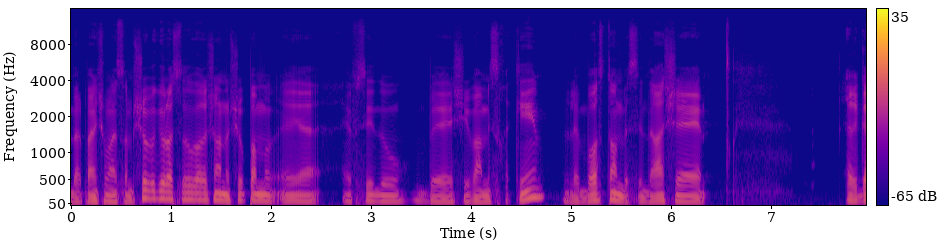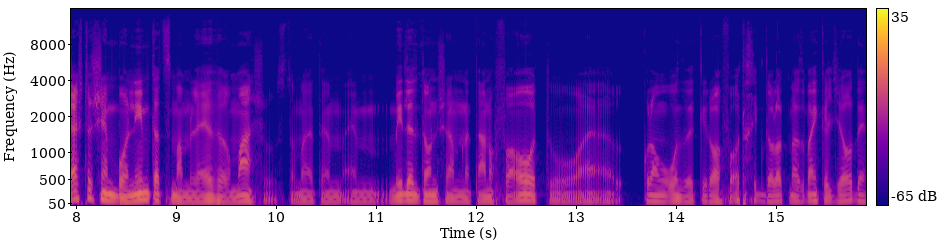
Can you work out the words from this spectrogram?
ב-2018 הם שוב הגיעו לסיבוב הראשון, הם שוב פעם אה, הפסידו בשבעה משחקים לבוסטון, בסדרה ש... הרגשת שהם בונים את עצמם לעבר משהו, זאת אומרת, הם, הם מידלטון שם נתן הופעות, הוא, כולם אמרו, זה כאילו ההופעות הכי גדולות מאז מייקל ג'ורדן.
